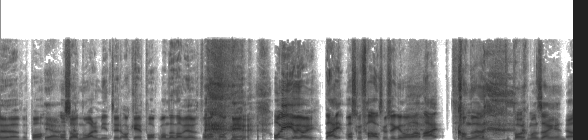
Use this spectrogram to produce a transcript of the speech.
øver på, Ja, og så nå er det min tur. Ok, Pokémon, den har vi øvd på. Ok. Oi, oi, oi! Nei, hva skal vi faen skal vi synge nå, da? Nei. Kan du den? Pokémon-sangen? Ja.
